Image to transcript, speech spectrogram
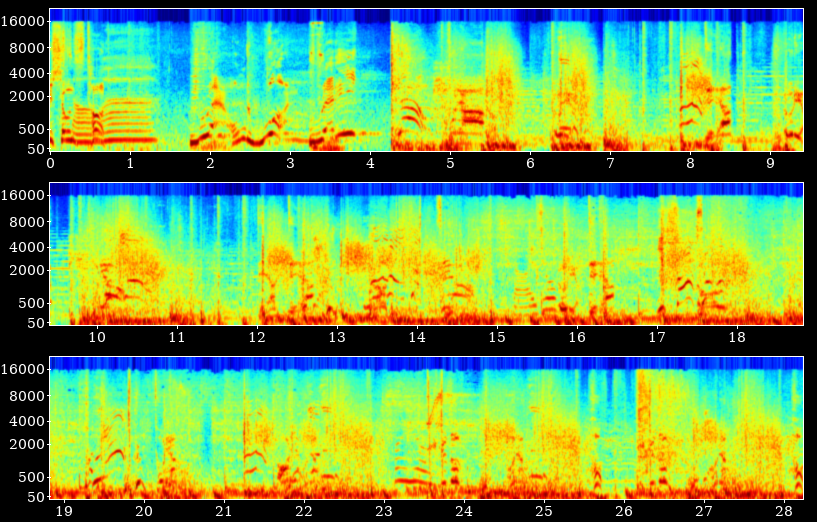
ッションスタート Round 1 Ready? Go! うりゃでやっうりゃうりゃでやでやうらでや大丈夫うりゃでやいくぞうりゃとりゃおりゃいくぞおりゃはっいくぞおりゃはっ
